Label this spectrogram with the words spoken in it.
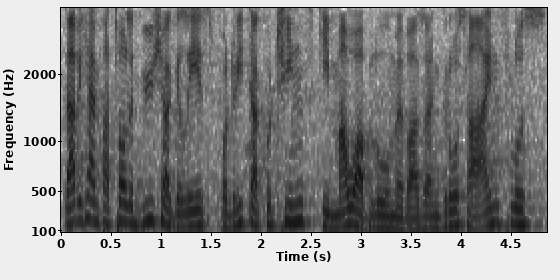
Da habe ich ein paar tolle Bücher gelesen von Rita Kuczynski. Mauerblume war so ein großer Einfluss.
